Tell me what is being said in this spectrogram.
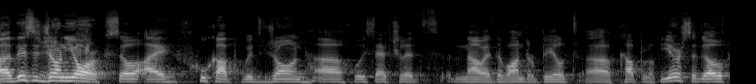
Uh, this is John York, so I hook up with John, uh, who is actually at, now at the Vanderbilt uh, a couple of years ago.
